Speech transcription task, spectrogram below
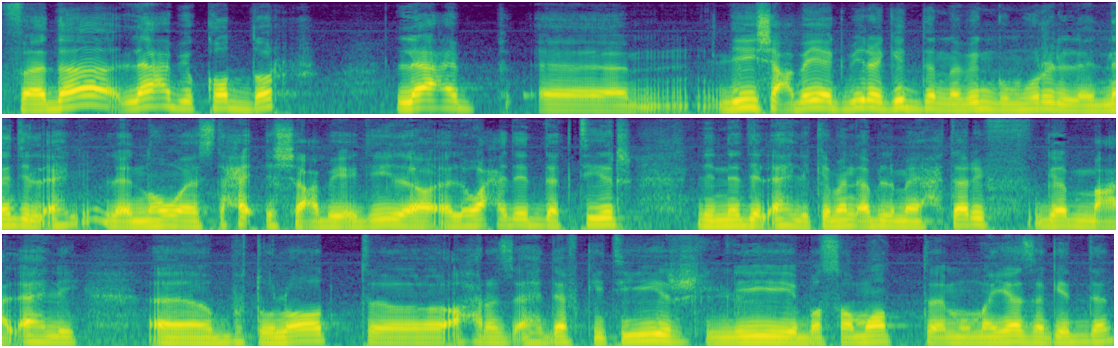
فده لاعب يقدر لاعب ليه شعبية كبيرة جدا ما بين جمهور النادي الأهلي لأن هو يستحق الشعبية دي. الواحد إدى كتير للنادي الأهلي كمان قبل ما يحترف جاب مع الأهلي بطولات أحرز أهداف كتير ليه بصمات مميزة جدا.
